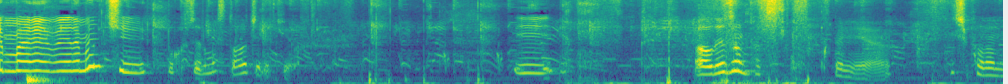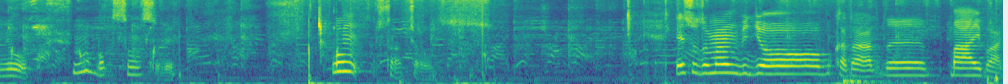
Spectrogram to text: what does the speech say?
Vereyim? Veremem ki. 9 elmas daha gerekiyor. İyi. Alacağım ben ya. Hiç param yok. Şuna baksana şöyle. 10 saat çalmış. Neyse o zaman video bu kadardı. Bay bay.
